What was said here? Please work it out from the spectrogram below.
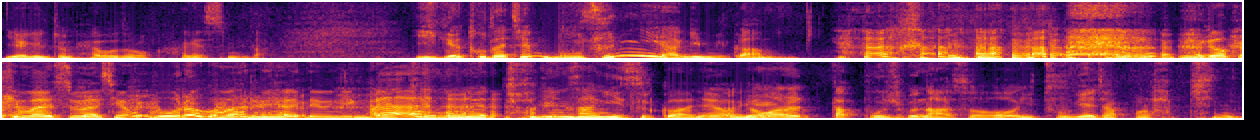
이야기를 좀 해보도록 하겠습니다. 이게 도대체 무슨 이야기입니까? 네? 이렇게 말씀하시면 뭐라고 말을 해야 됩니까? 아니, 두 분의 첫인상이 있을 거 아니에요? 영화를 딱 보시고 나서 이 두 개의 작품을 합친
